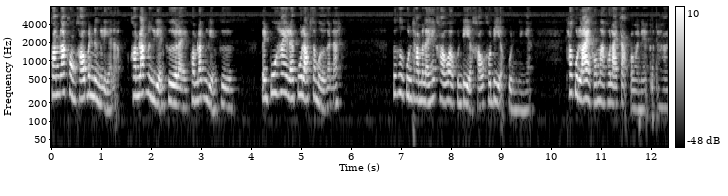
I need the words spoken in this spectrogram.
ความรักของเขาเป็นหนึ่งเหรียญอะความรักหนึ่งเหรียญคืออะไร ความรักหนึ่งเหรียญคือ เป็นผู้ให้และผู้รับเสมอกันนะก็คือคุณทำอะไรให้เขาอะคุณดีกับเขาเขาดีกับคุณอย่างเงี้ย ถ้าคุณร้ายกับเขามาเขาร้ายกลับประมาณเนี้ยนะคะ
